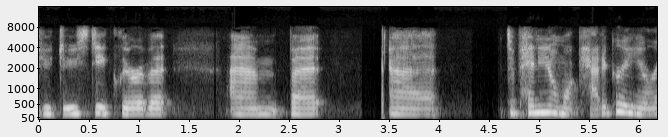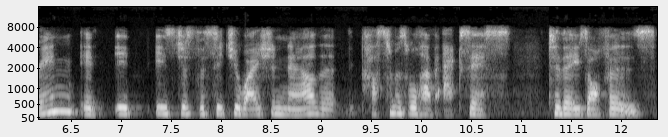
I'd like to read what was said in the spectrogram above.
who do steer clear of it, um, but uh, depending on what category you're in, it it is just the situation now that customers will have access to these offers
